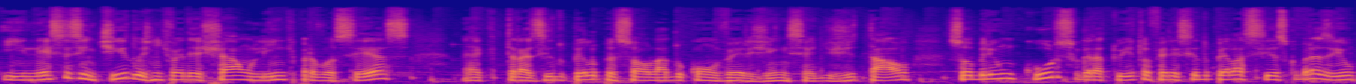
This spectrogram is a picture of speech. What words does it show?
E nesse sentido, a gente vai deixar um link para vocês, né, trazido pelo pessoal lá do Convergência Digital, sobre um curso gratuito oferecido pela Cisco Brasil.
